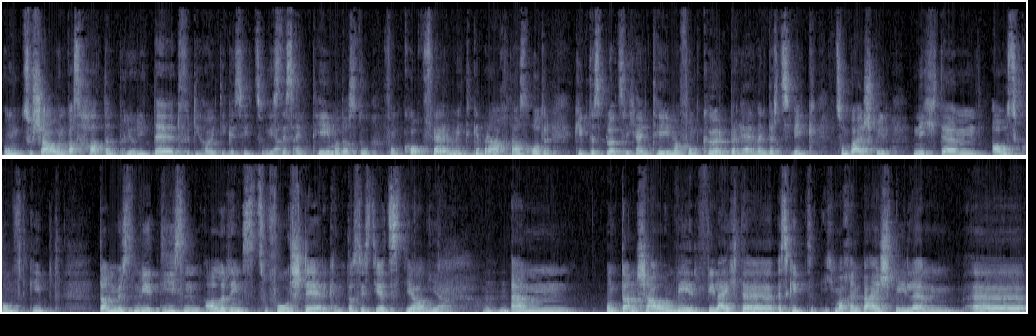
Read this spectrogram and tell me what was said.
um zu schauen, was hat dann Priorität für die heutige Sitzung? Ja. Ist es ein Thema, das du vom Kopf her mitgebracht hast oder gibt es plötzlich ein Thema vom Körper her, wenn der Zwick zum Beispiel nicht ähm, Auskunft gibt, dann müssen wir diesen allerdings zuvor stärken. Das ist jetzt ja, ja. Mhm. Ähm, und dann schauen wir, vielleicht, äh, es gibt, ich mache ein Beispiel, ähm, äh,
